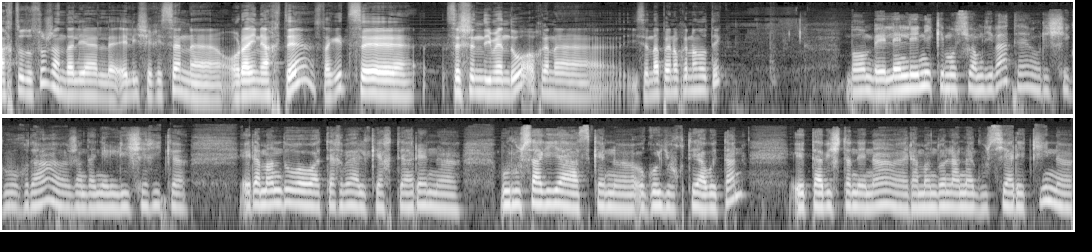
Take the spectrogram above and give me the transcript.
hartu duzu, Jandaliel Elixegi zen eh, orain arte, ez dakit, ze, ze sendimendu horren uh, izendapen horren ondotik? Bon, be, lehen lehenik emozio handi bat, hori eh, segur da, Jandaniel Eramandu aterbea elkeartearen uh, buruzagia azken uh, ogoi urte hauetan, eta biztan dena eramanduen lan aguziarekin uh,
